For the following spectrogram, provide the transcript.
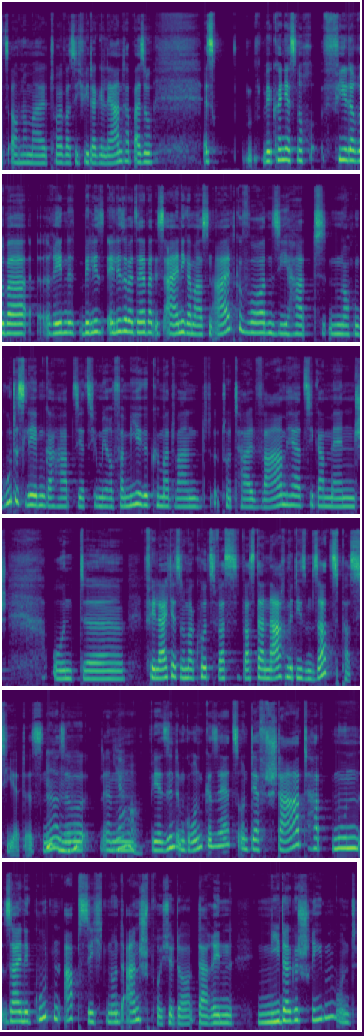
es auch nochmal toll, was ich wieder gelernt habe. Also es wir können jetzt noch viel darüber reden. Elisabeth Selbert ist einigermaßen alt geworden. Sie hat noch ein gutes Leben gehabt. Sie hat sich um ihre Familie gekümmert, war ein total warmherziger Mensch. Und äh, vielleicht jetzt noch mal kurz, was, was danach mit diesem Satz passiert ist. Ne? Also, mhm. Also ähm, ja. wir sind im Grundgesetz und der Staat hat nun seine guten Absichten und Ansprüche dort darin niedergeschrieben und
